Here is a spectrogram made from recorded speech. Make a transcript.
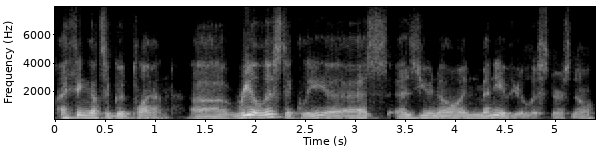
I think that's a good plan. Uh, realistically, as as you know, and many of your listeners know,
